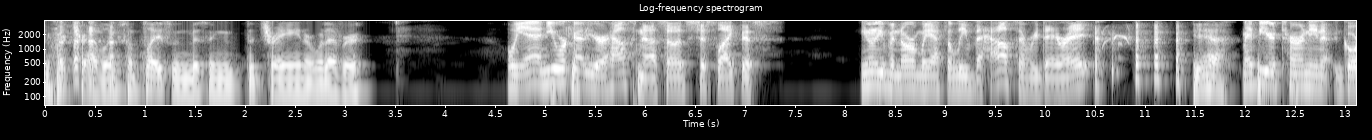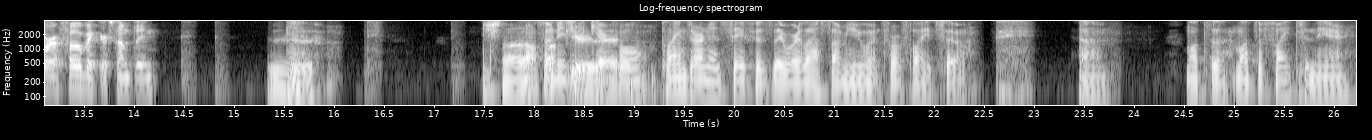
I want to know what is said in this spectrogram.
or, or traveling someplace and missing the train or whatever. Well, yeah, and you work out of your house now, so it's just like this. You don't even normally have to leave the house every day, right? yeah. Maybe you're turning agoraphobic or something. Yeah. You uh, also I'll need to be careful. That. Planes aren't as safe as they were last time you went for a flight, so um, lots of lots of fights in the air.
